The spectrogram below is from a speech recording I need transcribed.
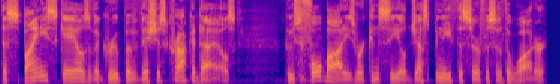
the spiny scales of a group of vicious crocodiles whose full bodies were concealed just beneath the surface of the water,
